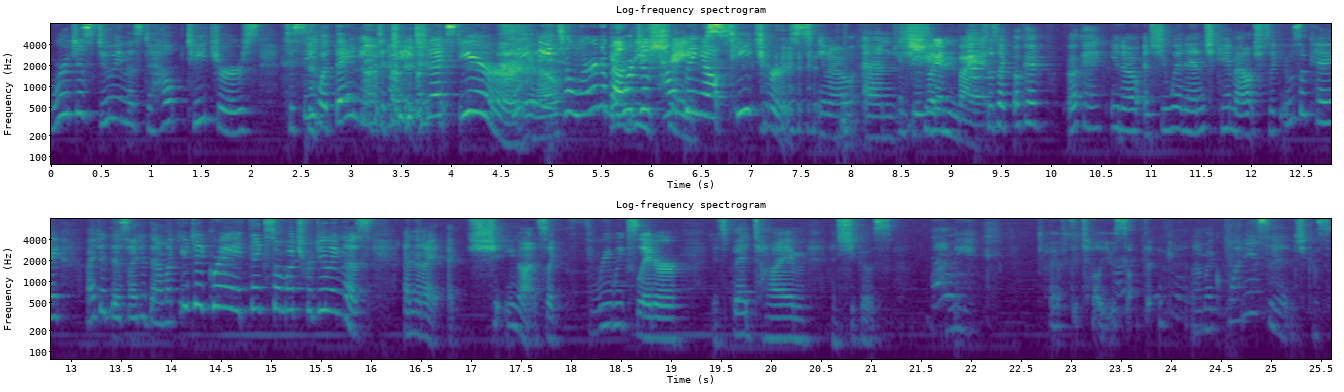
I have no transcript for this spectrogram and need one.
We're just doing this to help teachers to see what they need to teach next year. You know, to learn about And we're just helping out teachers. You know, and, And she she like, didn't buy it. She was like, okay, okay, you know, and she went in. She came out. She's like, it was okay. I did this. I did that. I'm like, you did great. Thanks so much for doing this. And then I, I shit you not, it's like three weeks later. It's bedtime, and she goes, mommy. I have to tell you something. And I'm like, what is it? And she goes,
